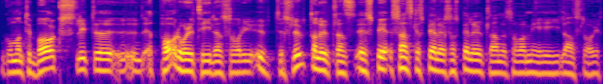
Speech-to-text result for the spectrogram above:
går man tillbaks lite, ett par år i tiden så var det ju uteslutande utlands, äh, spe, svenska spelare som spelade i utlandet som var med i landslaget.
